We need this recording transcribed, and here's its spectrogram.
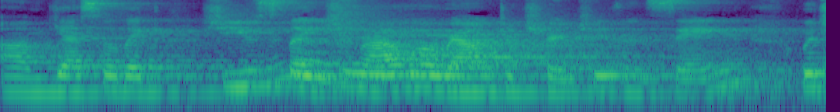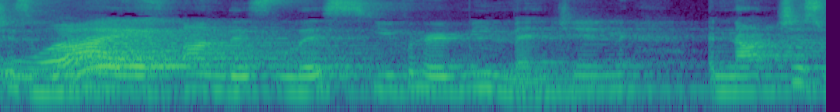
Um, yeah, so like she used to like travel around to churches and sing, which is What? why on this list you've heard me mention not just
